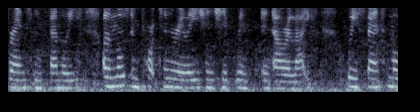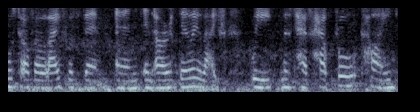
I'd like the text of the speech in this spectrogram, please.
friends and families are the most important relationship in, in our life. We spend most of our life with them, and in our daily life, we must have helpful, kind,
